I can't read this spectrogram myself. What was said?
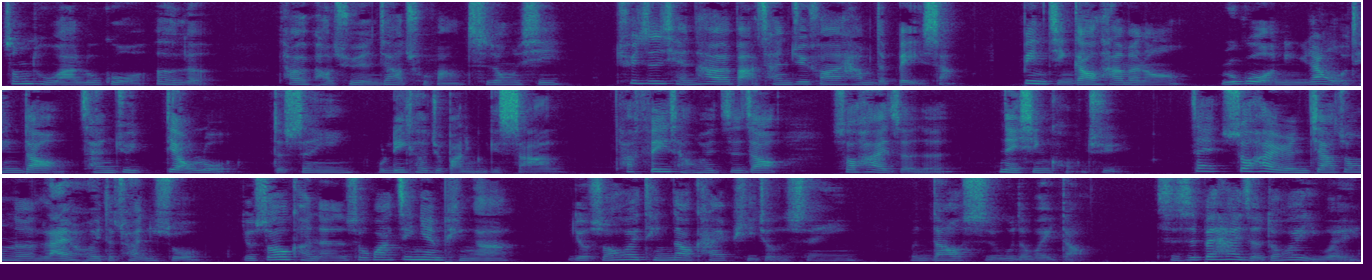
中途啊，如果饿了，他会跑去人家的厨房吃东西。去之前，他会把餐具放在他们的背上，并警告他们哦：如果你让我听到餐具掉落的声音，我立刻就把你们给杀了。他非常会制造受害者的内心恐惧。在受害人家中呢，来回的穿梭，有时候可能搜刮纪念品啊，有时候会听到开啤酒的声音，闻到食物的味道。此时被害者都会以为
